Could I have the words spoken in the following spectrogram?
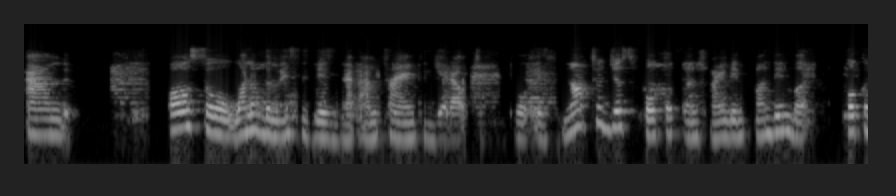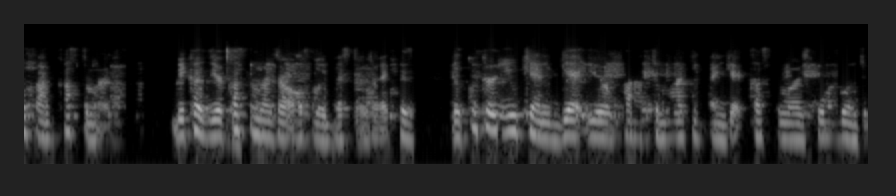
And also one of the messages that I'm trying to get out to people is not to just focus on finding funding, but focus on customers because your customers are also investors, right? Because the quicker you can get your product to market and get customers who are going to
